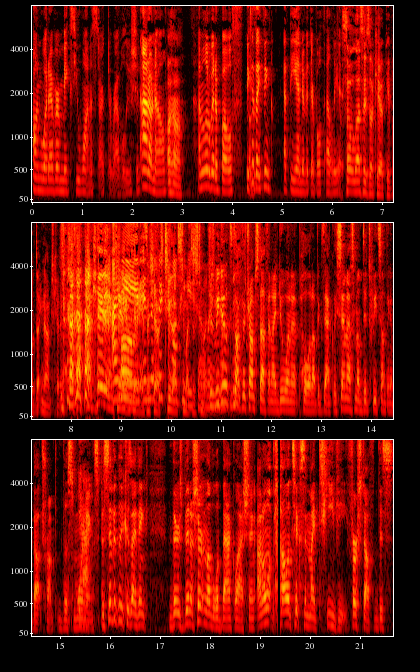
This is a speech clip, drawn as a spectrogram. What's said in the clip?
on whatever makes you want to start the revolution. I don't know. Uh huh. I'm a little bit of both because I think at the end of it, they're both Elliot. So Leslie's okay with people. dying. No, I'm just kidding. I'm kidding. I'm kidding. I'm mean, kidding. In the show. It's too, fictional that's too much. TV It's too show, much. because we do have to talk the Trump stuff, and I do want to pull it up exactly. Sam Esmail did tweet something about Trump this morning, Yeah. specifically because I think there's been a certain level of backlash saying I don't want politics in my TV. First off, this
